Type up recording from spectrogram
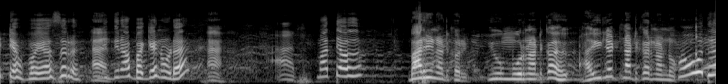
ಇಟ್ಟಿಯಪ್ಪ ಹೆಸರು ಸರ್? ಈ ದಿನ ಬಗ್ಗೆ ನೋಡ. ಹಾ. ಮತ್ತೆ ಯಾವ್ದು? ಭಾರಿ ನಾಟಕ ರೀ. ಇವು ಮೂರು ನಾಟಕ ಹೈಲೈಟ್ ನಾಟಕ ರೀ ನಾನು. ಹೌದು?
